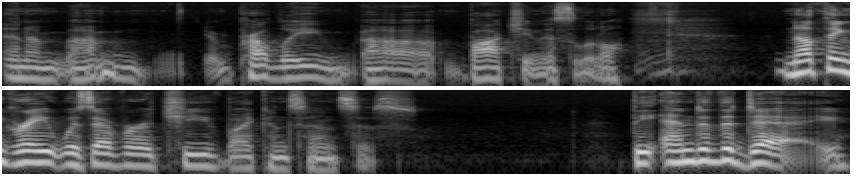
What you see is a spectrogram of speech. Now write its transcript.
and I'm, I'm probably uh, botching this a little. Nothing great was ever achieved by consensus. The end of the day,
